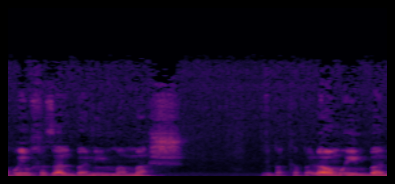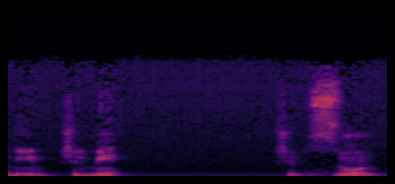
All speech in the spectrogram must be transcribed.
אומרים חז"ל בנים ממש. ובקבלה אומרים בנים של מי? של זון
